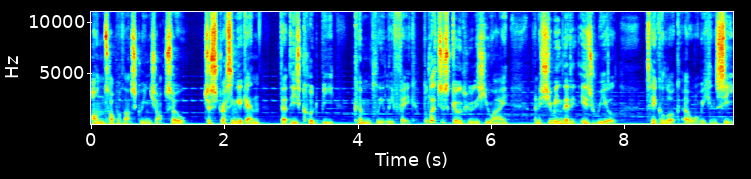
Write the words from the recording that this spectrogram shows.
on top of that screenshot. So just stressing again that these could be completely fake. But let's just go through this UI and assuming that it is real, take a look at what we can see.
